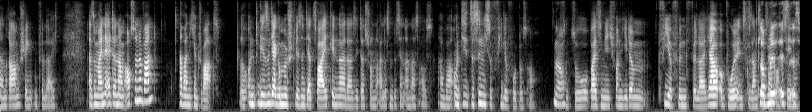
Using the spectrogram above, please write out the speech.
anderen Rahmen schenken, vielleicht. Also meine Eltern haben auch so eine Wand, aber nicht in schwarz. So, und wir sind ja gemischt, wir sind ja zwei Kinder, da sieht das schon alles ein bisschen anders aus. Aber, und die, das sind nicht so viele Fotos auch. Das Ja. sind so, weiß ich nicht, von jedem vier, fünf vielleicht. Ja, obwohl insgesamt Ich glaube, mit, ja es, es,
